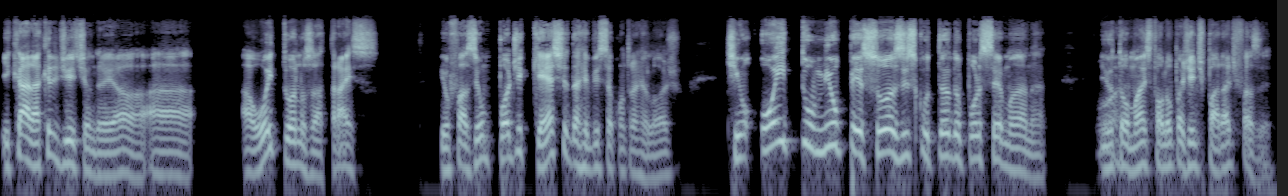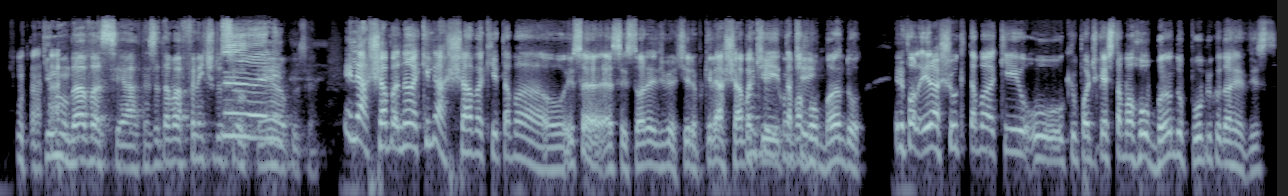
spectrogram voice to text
E, cara, acredite, André, há oito anos atrás, eu fazia um podcast da revista Contra Relógio. Tinham 8 mil pessoas escutando por semana. E o Tomás falou pra gente parar de fazer. Que não dava certo, né? Você estava à frente do não, seu ele, tempo. Ele achava, não, é que ele achava que tava. Isso é, essa história é divertida, porque ele achava conte que estava roubando. Ele falou, ele achou que tava que o que o podcast estava roubando o público da revista.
